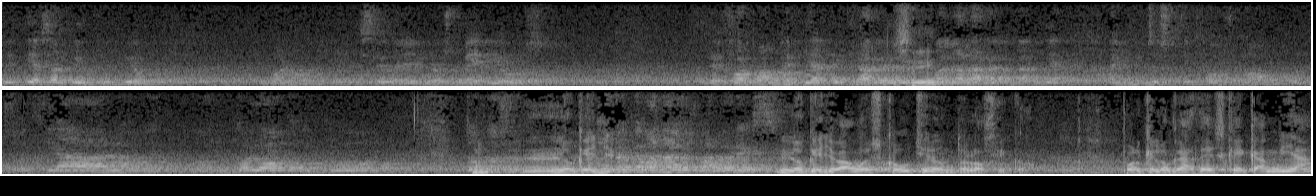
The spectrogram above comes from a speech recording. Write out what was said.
decías al principio, y bueno, y se ve en los medios de forma mediática, de Sí. valga la redundancia, hay muchos tipos, ¿no? Social, ontológico, todos. Lo que Yo yo- creo que van a los valores. Lo que yo hago es coaching ontológico, porque lo que hace es que cambia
